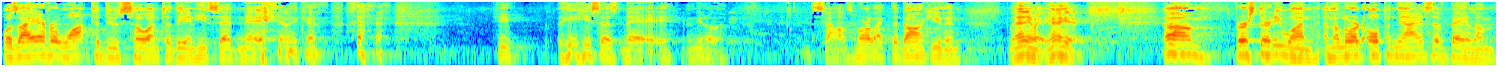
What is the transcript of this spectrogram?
Was I ever want to do so unto thee? And he said, nay. And again, he, he, he, says, nay. And you know, it sounds more like the donkey than, anyway, here. Um, verse 31, and the Lord opened the eyes of Balaam,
